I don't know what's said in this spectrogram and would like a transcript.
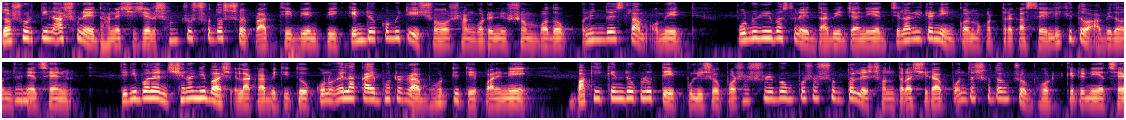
যশোর তিন আসনে ধানের শীষের সংসদ সদস্য প্রার্থী বিএনপি কেন্দ্রীয় কমিটি সহ সাংগঠনিক সম্পাদক অনিন্দ ইসলাম অমিত পুনর্নির্বাচনের দাবি জানিয়ে জেলা রিটার্নিং কর্মকর্তার কাছে লিখিত আবেদন জানিয়েছেন। তিনি বলেন, সেনানিবাস এলাকা ব্যতীত কোনো এলাকায় ভোটাররা ভোট দিতে পারেনি। বাকি কেন্দ্রগুলোতে পুলিশ ও প্রশাসন এবং প্রশাসক দলের সন্ত্রাসীরা পঞ্চাশ শতাংশ ভোট কেটে নিয়েছে।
